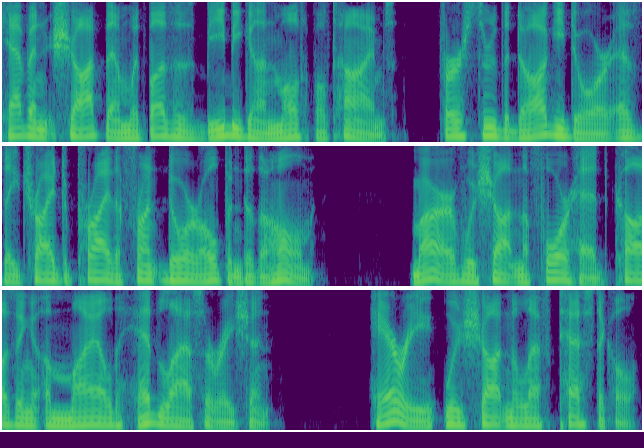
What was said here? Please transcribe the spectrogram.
Kevin shot them with Buzz's BB gun multiple times, first through the doggy door as they tried to pry the front door open to the home. Marv was shot in the forehead, causing a mild head laceration. Harry was shot in the left testicle.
